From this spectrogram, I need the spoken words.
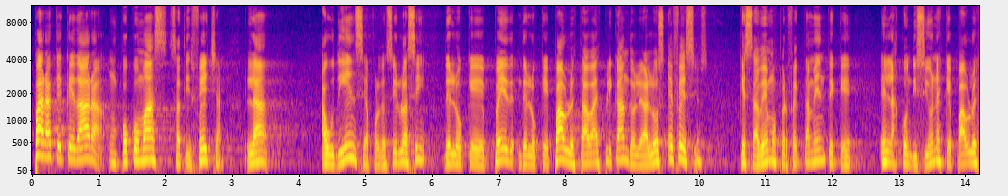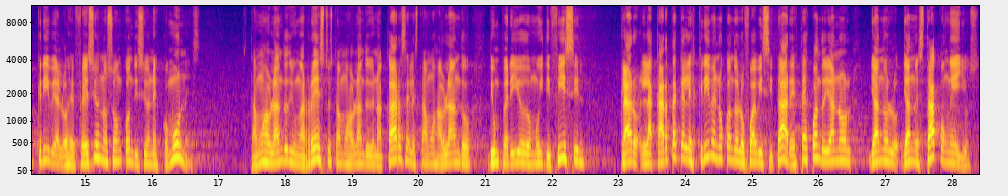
para que quedara un poco más satisfecha la audiencia, por decirlo así, de lo que, de lo que Pablo estaba explicándole a los efesios, que sabemos perfectamente que en las condiciones que Pablo escribe a los efesios no son condiciones comunes. Estamos hablando de un arresto, estamos hablando de una cárcel, estamos hablando de un periodo muy difícil. Claro, la carta que le escribe no cuando lo fue a visitar, esta es cuando ya no, ya no, ya no está con ellos.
